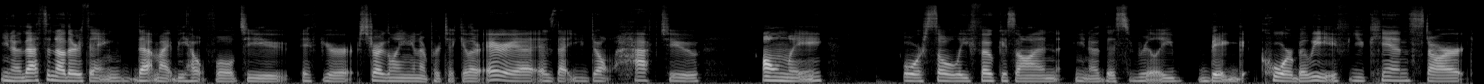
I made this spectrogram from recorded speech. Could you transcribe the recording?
You know, that's another thing that might be helpful to you if you're struggling in a particular area is that you don't have to only or solely focus on, you know, this really big core belief. You can start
